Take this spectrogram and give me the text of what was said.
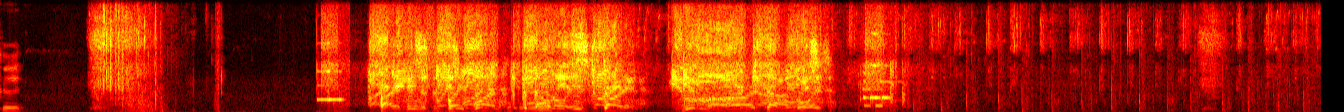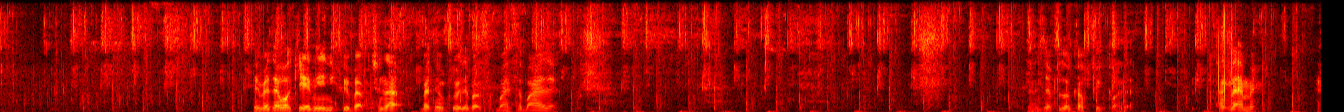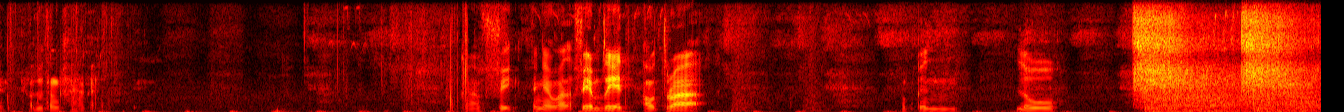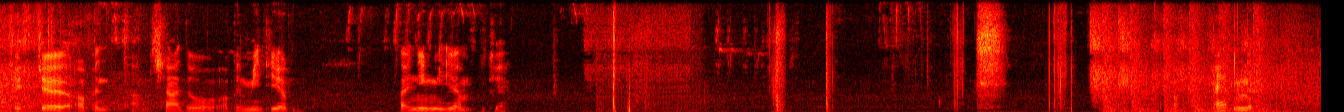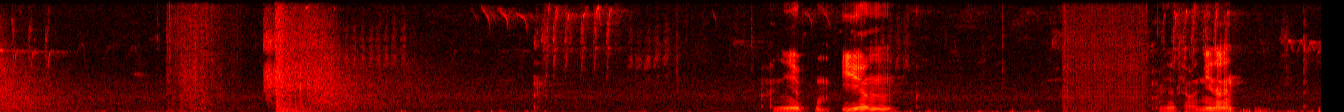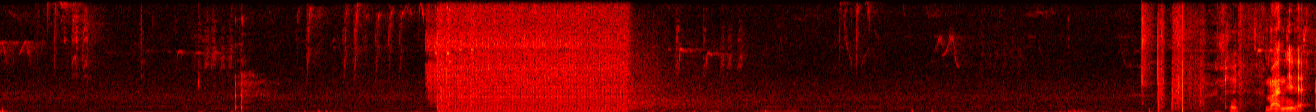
เกิด Fire team, this is Blaze One. The battle is starting. Give them a hard time, boys. เป็นไปได้ว่าเกมนี้นี่คือแบบชนะ Battlefield ได้แบบสบายๆเลย น่าจะเป็นรถกราฟิกก่อนอะตั้งได้ไหมขอดูตั้งค่ากัน ราฟิกยังไงว่าเฟรมเรทอัลตร้าเอาเป็นโลเจสเจอร์เอาเป็นต่ำชาร์โดเอาเป็นมีเดียมไลนิ่งมีเดียมโอเค แป๊บนึงนะอันนี้ผม เอียงไว้แถวนี้แล้วกันโอเคประมาณนี้แหละ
